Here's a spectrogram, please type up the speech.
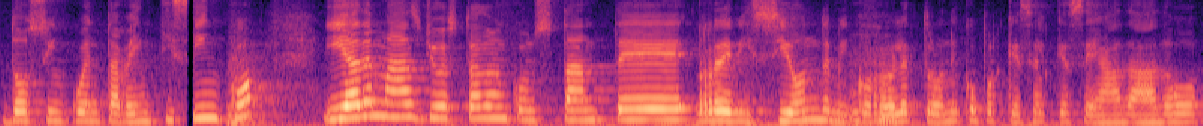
250 25 y además yo he estado en constante revisión de mi correo electrónico porque es el que se ha dado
